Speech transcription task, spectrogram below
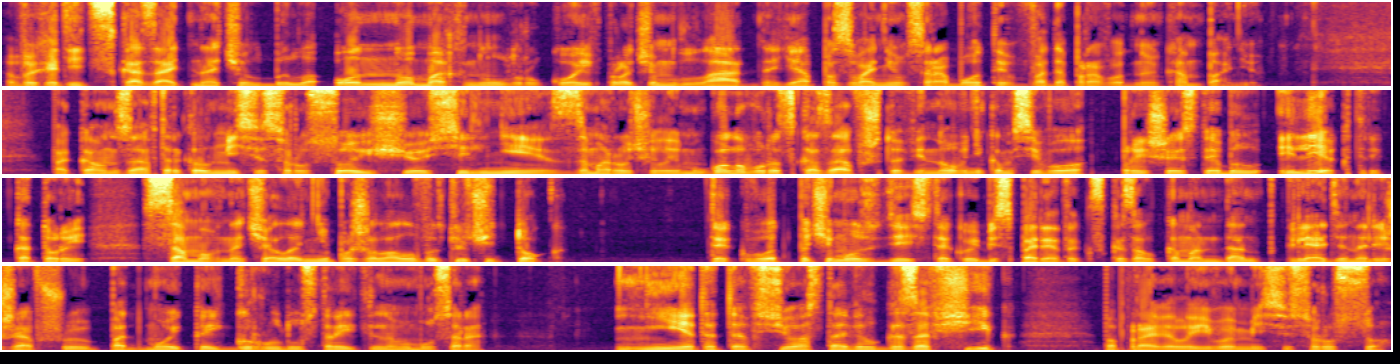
«Вы хотите сказать?» — начал было он, но махнул рукой. «Впрочем, ладно, я позвонил с работы в водопроводную компанию». Пока он завтракал, миссис Руссо еще сильнее заморочила ему голову, рассказав, что виновником всего происшествия был электрик, который с самого начала не пожелал выключить ток. «Так вот почему здесь такой беспорядок», — сказал командант, глядя на лежавшую под мойкой груду строительного мусора. «Нет, это все оставил газовщик», поправила его миссис Руссо.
